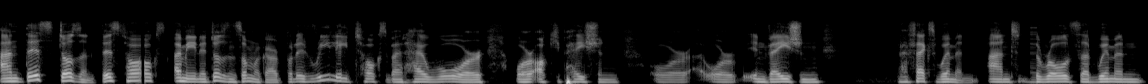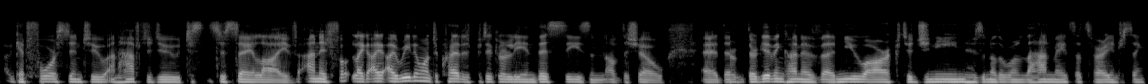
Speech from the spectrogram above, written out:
And this doesn't. This talks, I mean, it does in some regard, but it really talks about how war or occupation or or invasion affects women and the roles that women get forced into and have to do to, to stay alive and it like I, I really want to credit particularly in this season of the show uh, they're they're giving kind of a new arc to Janine who's another one of the handmaids that's very interesting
